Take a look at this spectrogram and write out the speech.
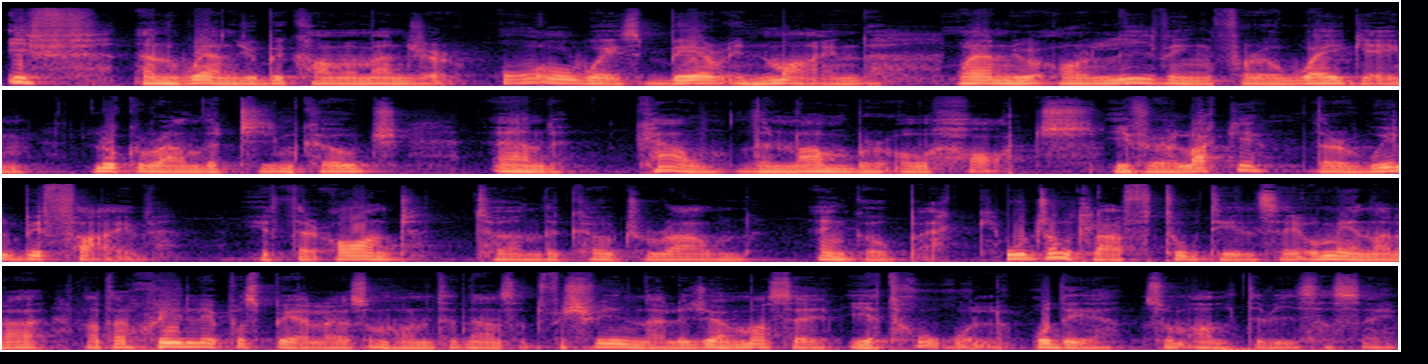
If and when you become a manager, always bear in mind when you are leaving for a away game, look around the team coach and count the number of hearts. If you're lucky, there will be five. If there aren't, turn the coach around and go back. Ord som Klaff tog till sig och menade att han skiljer på spelare som har en tendens att försvinna eller gömma sig i ett hål och det som alltid visar sig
